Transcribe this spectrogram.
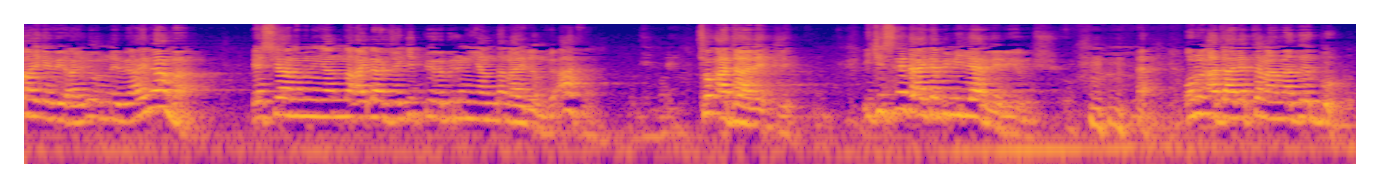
Ay- evi ayrı onun evi ayrı ama eski hanımının yanına aylarca gitmiyor öbürünün yanından ayrılmıyor. Aferin. Çok adaletli. İkisine de ayda bir milyar veriyormuş. Onun adaletten anladığı bu.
